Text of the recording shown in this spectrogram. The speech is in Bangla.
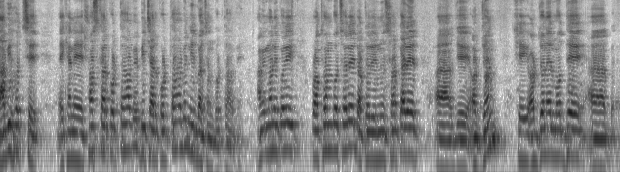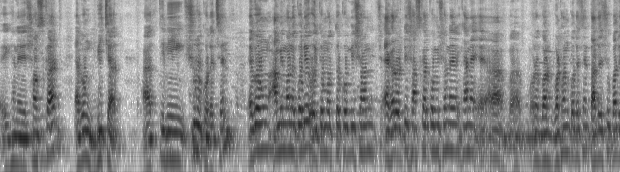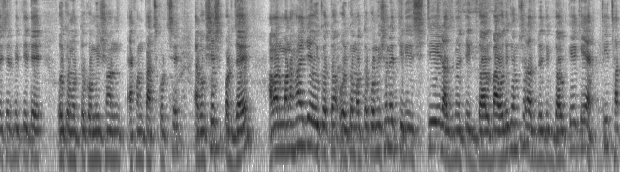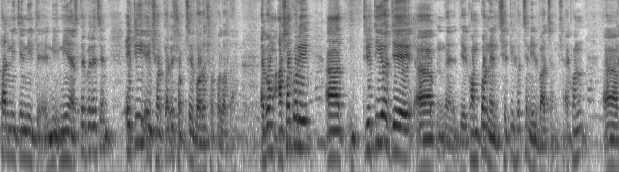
দাবি হচ্ছে এখানে সংস্কার করতে হবে, বিচার করতে হবে, নির্বাচন করতে হবে। আমি মনে করি প্রথম বছরে ডক্টর ইউনুস সরকারের যে অর্জন, সেই অর্জনের মধ্যে এখানে সংস্কার এবং বিচার তিনি শুরু করেছেন। এবং আমি মনে করি ঐকমত্য কমিশন, এগারোটি সংস্কার কমিশনে এখানে গঠন করেছেন। তাদের সুপারিশের ভিত্তিতে ঐকমত্য কমিশন এখন কাজ করছে। এবং শেষ পর্যায়ে আমার মনে হয় যে ঐকত ঐকমত্য কমিশনের তিরিশটি রাজনৈতিক দল বা অধিকাংশ রাজনৈতিক দলকে কে একটি ছাতার নিচে নিতে নিয়ে আসতে পেরেছেন। এটি এই সরকারের সবচেয়ে বড় সফলতা। এবং আশা করি তৃতীয় যে যে কম্পোনেন্ট সেটি হচ্ছে নির্বাচন। এখন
